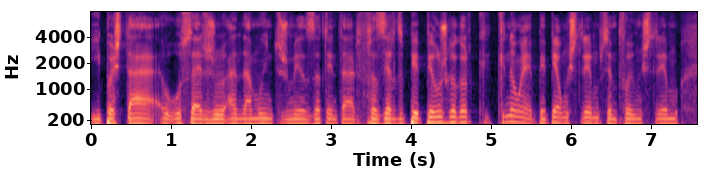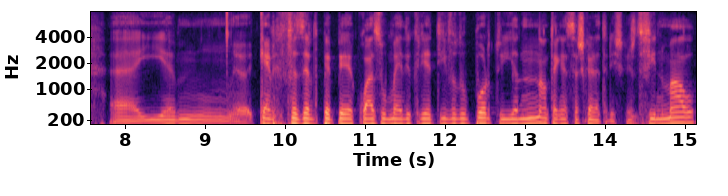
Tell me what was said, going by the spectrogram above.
e depois está o Sérgio anda há muitos meses a tentar fazer de PP um jogador que, que não é. PP é um extremo, sempre foi um extremo, uh, e um, quer fazer de PP quase o médio criativo do Porto e ele não tem essas características. Define mal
